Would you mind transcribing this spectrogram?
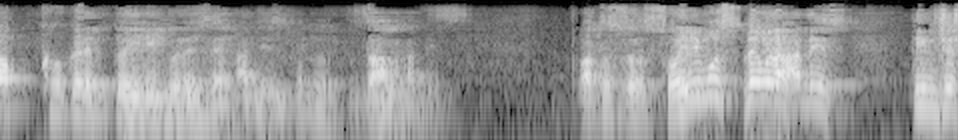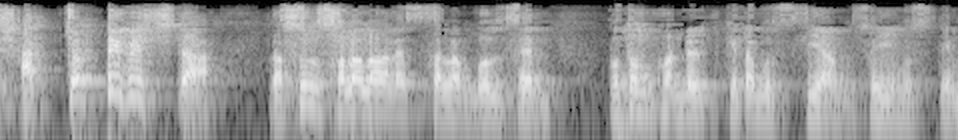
লক্ষ্য করে তৈরি করেছে হাদিসগুলো, জাল হাদিস। অথচ সহি মুসলিমের হাদিস তিনশো সাতষট্টি পৃষ্ঠা। রসুল সাল্লাম বলছেন, প্রথম খণ্ডের কিতাবু সিয়াম, সহি মুসলিম।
